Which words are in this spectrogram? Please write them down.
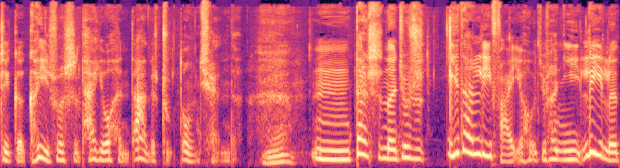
这个可以说是他有很大的主动权的。嗯但是呢，就是一旦立法以后，就说你立了，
